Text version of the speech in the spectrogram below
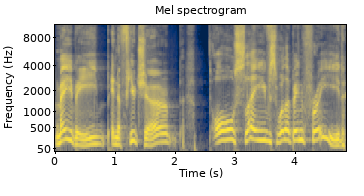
Maybe in the future, all slaves will have been freed.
